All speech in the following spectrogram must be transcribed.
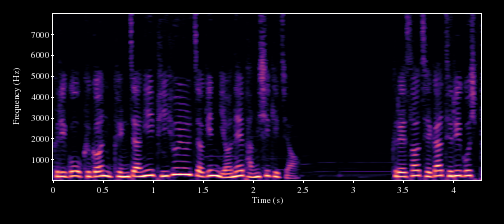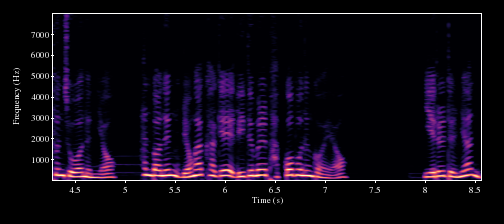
그리고 그건 굉장히 비효율적인 연애 방식이죠. 그래서 제가 드리고 싶은 조언은요. 한 번은 명확하게 리듬을 바꿔보는 거예요. 예를 들면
